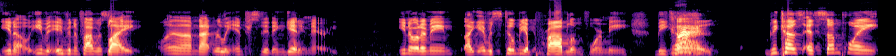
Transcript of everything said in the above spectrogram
You know, even even if I was like, well, I'm not really interested in getting married. You know what I mean? Like it would still be a problem for me because Why? because at some point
